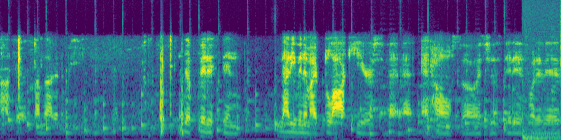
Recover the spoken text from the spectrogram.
contest. I'm not going to be the fittest in not even in my block here at, at, home. So it's just it is what it is.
